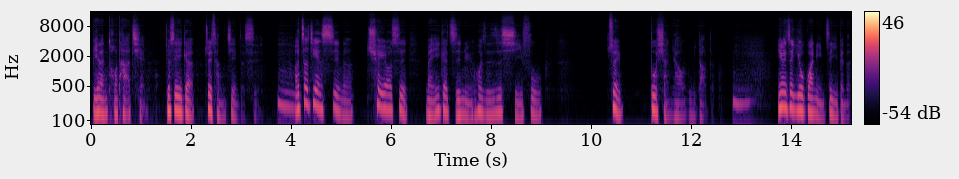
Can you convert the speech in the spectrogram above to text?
别人偷他的钱，就是一个最常见的事。嗯而这件事呢，却又是每一个子女或者是媳妇最不想要遇到的，嗯因为这攸关你自己本的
